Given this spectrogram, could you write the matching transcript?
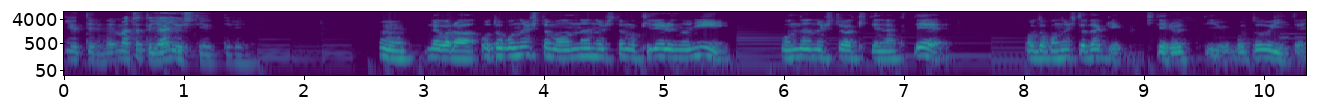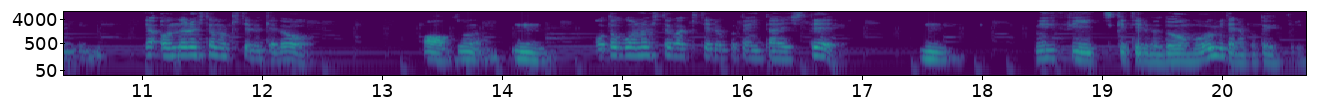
言ってるね。まあちょっと揶揄して言ってるよ。うん。だから、男の人も女の人も着れるのに、女の人は着てなくて、男の人だけ着てるっていうことを言いたいんだよね。いや、女の人も着てるけど、ああ、そうなの？うん。男の人が着てることに対して、うん。ミッフィーつけてるのどう思う？みたいなことを言ってる。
